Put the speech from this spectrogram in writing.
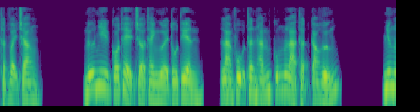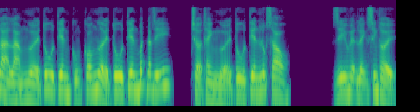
thật vậy chăng? Nữ nhi có thể trở thành người tu tiên, làm phụ thân hắn cũng là thật cao hứng. Nhưng là làm người tu tiên cũng có người tu tiên bất đắc dĩ, trở thành người tu tiên lúc sau. Di huyện lệnh sinh thời,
